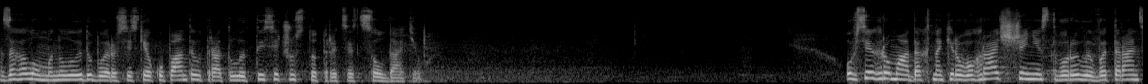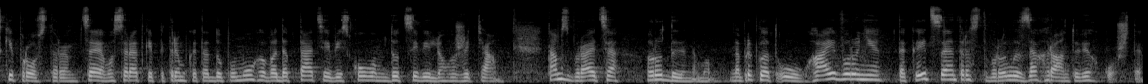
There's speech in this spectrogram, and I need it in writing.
Загалом минулої доби російські окупанти втратили 1130 солдатів. У всіх громадах на Кіровоградщині створили ветеранські простори. Це осередки підтримки та допомоги в адаптації військовим до цивільного життя. Там збираються родинами. Наприклад, у Гайвороні такий центр створили за грантові кошти.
